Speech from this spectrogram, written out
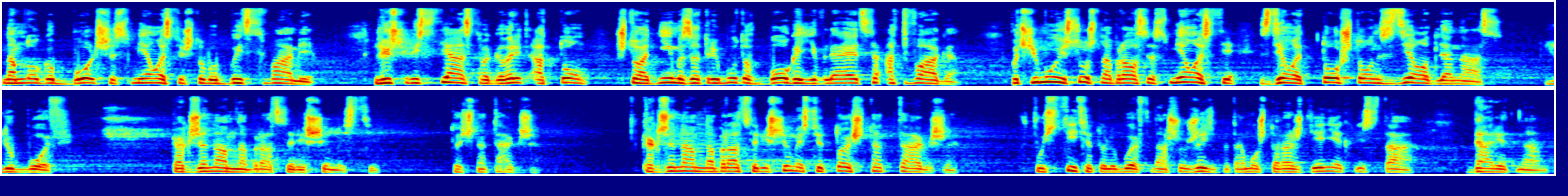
намного больше смелости, чтобы быть с вами. Лишь христианство говорит о том, что одним из атрибутов Бога является отвага. Почему Иисус набрался смелости сделать то, что Он сделал для нас? Любовь. Как же нам набраться решимости? Точно так же. Как же нам набраться решимости? Точно так же – впустить эту любовь в нашу жизнь, потому что рождение Христа дарит нам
